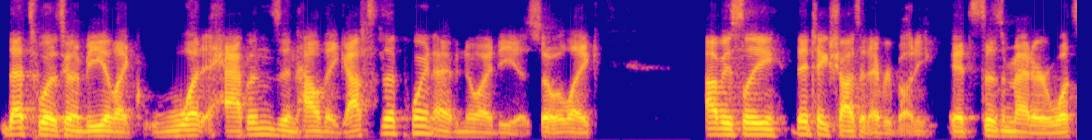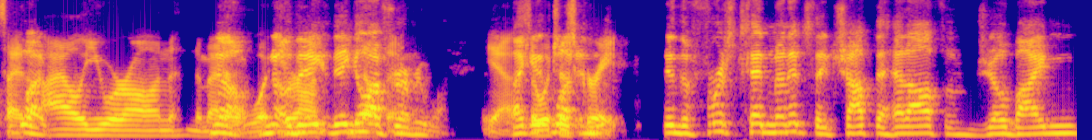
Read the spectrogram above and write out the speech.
that's what it's going to be. Like, what happens and how they got to that point, I have no idea. So like, obviously, they take shots at everybody. It doesn't matter what side of the aisle you were on, no matter no what. no they, on, they go after everyone Yeah, Like so it which is was- great. in the first 10 minutes, they chopped the head off of Joe Biden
